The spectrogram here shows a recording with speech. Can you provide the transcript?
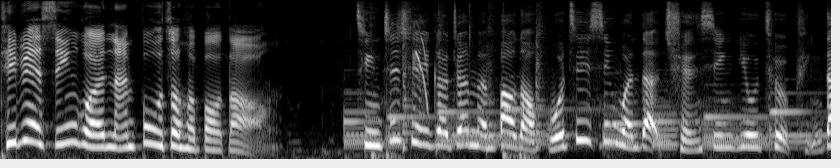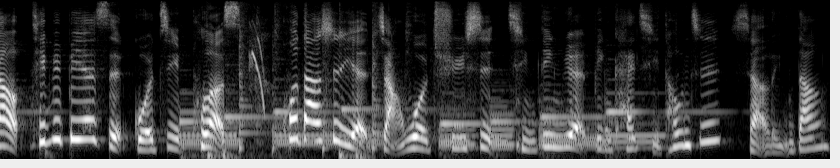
TBS 新闻南部综合报道，请支持一个专门报道国际新闻的全新 YouTube 频道 TVBS 国际 Plus，扩大视野，掌握趋势，请订阅并开启通知小铃铛。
